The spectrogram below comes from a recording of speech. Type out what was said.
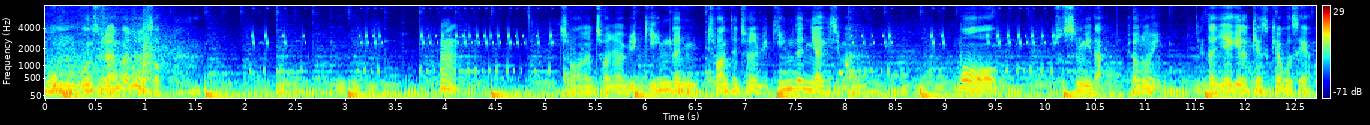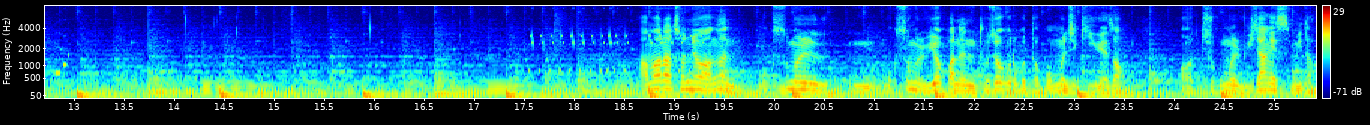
뭔, 뭔 소리 하는 거야 저 녀석? 음 저는 전혀 믿기 힘든 저한텐 전혀 믿기 힘든 이야기지만. 뭐 좋습니다 변호인 일단 얘기를 계속해 보세요. 아마라 전 여왕은 목숨을 음, 목숨을 위협받는 도적으로부터 몸을 지키기 위해서 어, 죽음을 위장했습니다.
